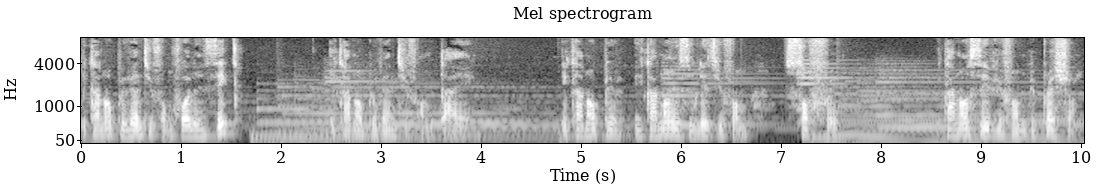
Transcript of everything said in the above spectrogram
It cannot prevent you from falling sick. It cannot prevent you from dying. It cannot pre- it cannot insulate you from suffering. It cannot save you from depression.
